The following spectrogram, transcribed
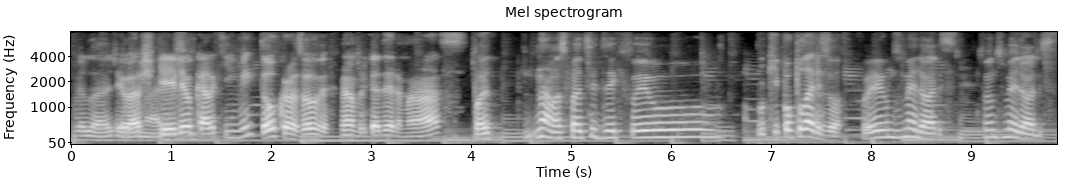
verdade. Eu Allen acho que ele é o Iverson. cara que inventou o crossover. Não, brincadeira, mas Pode... Não, mas pode se dizer que foi o o que popularizou. Foi um dos melhores. Foi um dos melhores.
